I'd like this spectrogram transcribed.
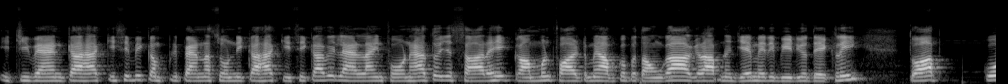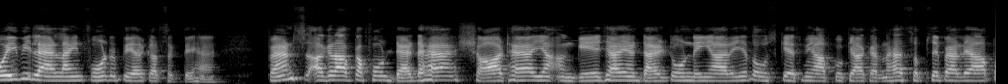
इची वैन का है, किसी भी कंपनी पैनासोनिक का है, किसी का भी लैंडलाइन फ़ोन है तो ये सारे ही कॉमन फॉल्ट मैं आपको बताऊँगा। अगर आपने ये मेरी वीडियो देख ली तो आप कोई भी लैंडलाइन फ़ोन रिपेयर कर सकते हैं। फ्रेंड्स अगर आपका फ़ोन डेड है शॉर्ट है, या अंगेज है, या डायल टोन नहीं आ रही है तो उस केस में आपको क्या करना है, सबसे पहले आप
